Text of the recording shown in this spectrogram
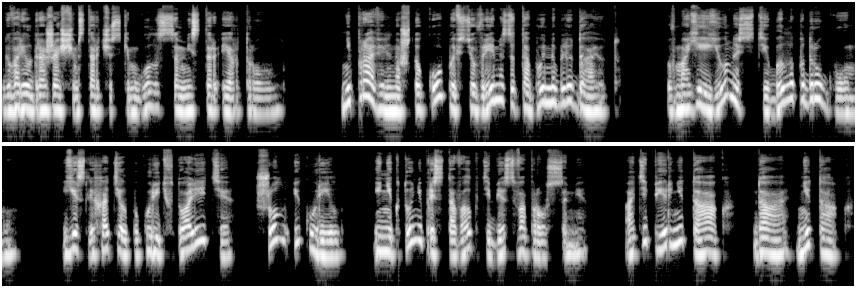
говорил дрожащим старческим голосом мистер Эртроул. «Неправильно, что копы все время за тобой наблюдают. В моей юности было по-другому. Если хотел покурить в туалете, шел и курил, и никто не приставал к тебе с вопросами. А теперь не так, да, не так.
